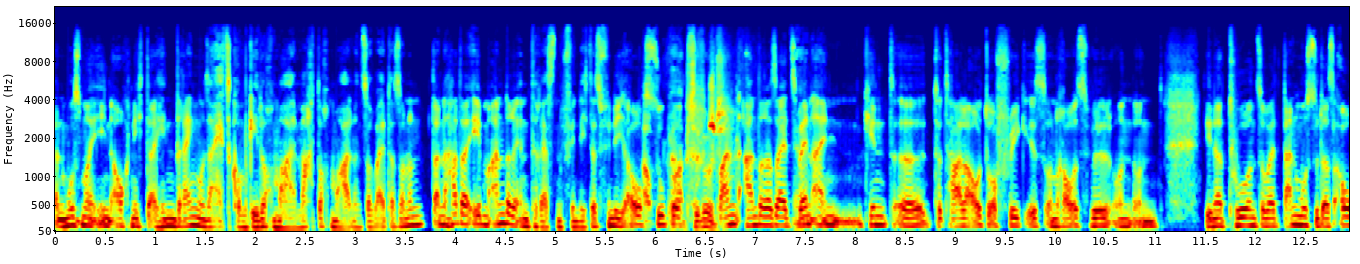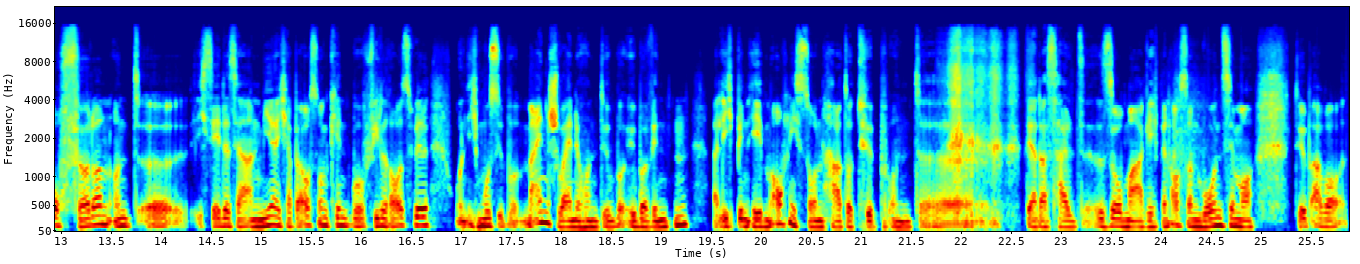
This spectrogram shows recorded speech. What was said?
dann muss man ihn auch nicht dahin drängen und sagen, jetzt komm, geh doch mal, mach doch mal und so weiter, sondern dann hat er eben andere Interessen, finde ich. Das finde ich auch oh, super absolut. spannend. Andererseits, ja. wenn ein Kind äh, totaler Outdoor-Freak ist und raus will und, und die Natur und so weiter, dann musst du das auch fördern. Und äh, ich sehe das ja an mir. Ich habe ja auch so ein Kind, wo viel raus will und ich muss über meinen Schweinehund über, überwinden, weil ich bin eben auch nicht so ein harter Typ und äh, der das halt so mag. Ich bin auch so ein Wohnzimmer-Typ, aber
